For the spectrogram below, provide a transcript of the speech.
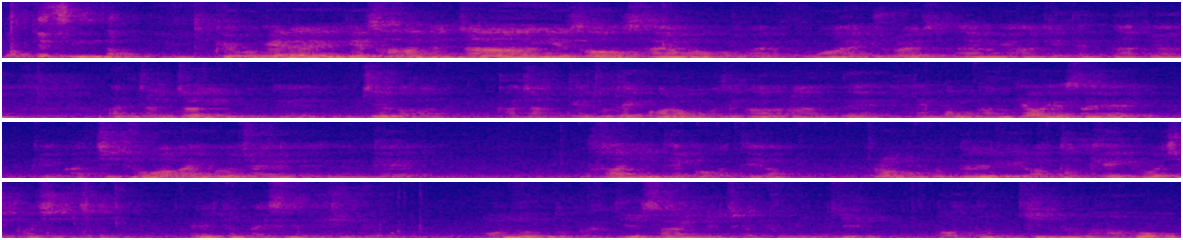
받겠습니다. 결국에는 이게 산업 현장에서 사용하고 공화 활주로에서 사용하게 된다면 안전적인 문제- 문제가 가장 대두될 거라고 생각을 하는데 행동 반경에서의 이렇게 같이 조화가 이루어져야 되는 게 우선이 될 것 같아요. 그런 부분들이 어떻게 이루어질 것인지 여기 좀 말씀해 주시죠. 어느 정도 크기의 사이즈의 제품인지 또 어떤 기능을 하고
